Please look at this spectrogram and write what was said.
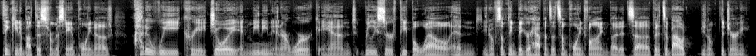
thinking about this from a standpoint of how do we create joy and meaning in our work and really serve people well and you know if something bigger happens at some point fine but it's uh but it's about you know the journey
